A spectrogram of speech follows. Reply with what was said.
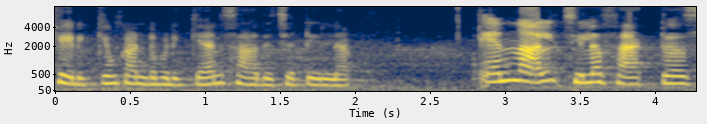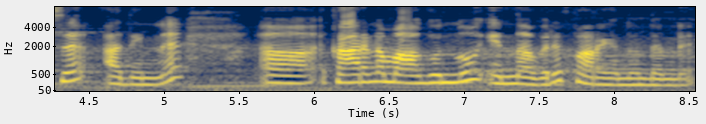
ശരിക്കും കണ്ടുപിടിക്കാൻ സാധിച്ചിട്ടില്ല. എന്നാൽ ചില ഫാക്ടേഴ്സ് അതിന് കാരണമാകുന്നു എന്ന് അവർ പറയുന്നുണ്ട്.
